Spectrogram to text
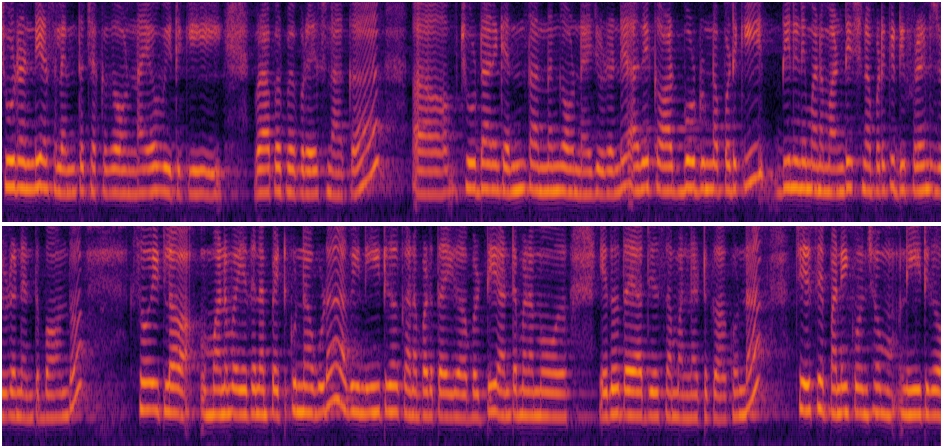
చూడండి అసలు ఎంత చక్కగా ఉన్నాయో వీటికి వ్రాపర్ పేపర్ వేసినాక. చూడడానికి ఎంత అందంగా ఉన్నాయి చూడండి. అదే కార్డ్బోర్డ్ ఉన్నప్పటికీ దీనిని మనం అంటించినప్పటికీ డిఫరెన్స్ చూడండి ఎంత బాగుందో. సో ఇట్లా మనం ఏదైనా పెట్టుకున్నా కూడా అవి నీట్గా కనపడతాయి కాబట్టి అంటే మనము ఏదో తయారు చేసాం అన్నట్టు కాకుండా చేసే పని కొంచెం నీట్గా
